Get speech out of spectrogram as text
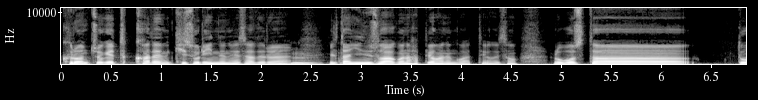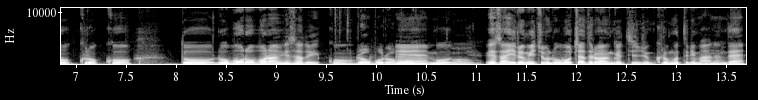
그런 쪽에 특화된 기술이 있는 회사들을 음. 일단 인수하거나 합병하는 것 같아요. 그래서 로보스타도 그렇고 또 로보로보라는 회사도 있고 로보로보. 예, 뭐 어. 회사 이름이 좀 로봇자 들어가는 것들이 좀 그런 것들이 많은데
